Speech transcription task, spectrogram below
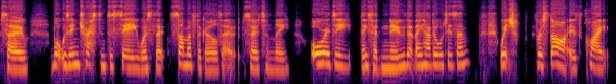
So what was interesting to see was that some of the girls certainly already, they said knew that they had autism, which for a start is quite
